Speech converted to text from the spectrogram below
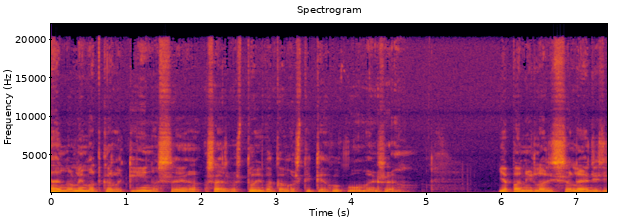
hän oli matkalla Kiinassa ja sairastui vakavasti kehokuumeeseen. Japanilaisissa lehdissä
